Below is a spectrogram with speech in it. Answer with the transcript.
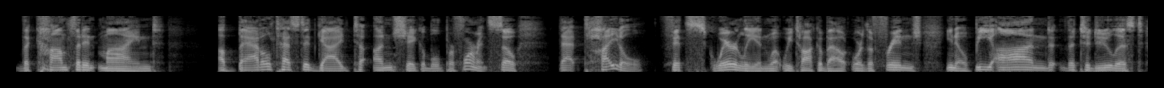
The Confident Mind, a battle tested guide to unshakable performance. So that title fits squarely in what we talk about or the fringe, you know, beyond the to-do list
